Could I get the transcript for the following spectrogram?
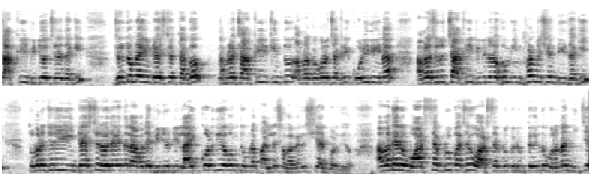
চাকরির ভিডিও ছেড়ে থাকি। যদি তোমরা ইন্টারেস্টেড থাকো, আমরা চাকরির কিন্তু, আমরা কখনো চাকরি করি দিই না। আমরা শুধু চাকরি বিভিন্ন রকম ইনফরমেশন দিয়ে থাকি। তোমরা যদি ইন্টারেস্টেড হয়ে থাকে, তাহলে আমাদের ভিডিওটি লাইক করে দিও এবং তোমরা পারলে সবার কাছে শেয়ার করে দিও। আমাদের হোয়াটসঅ্যাপ গ্রুপ আছে। হোয়াটসঅ্যাপ গ্রুপে ঢুকতে কিন্তু বলো না। নিচে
